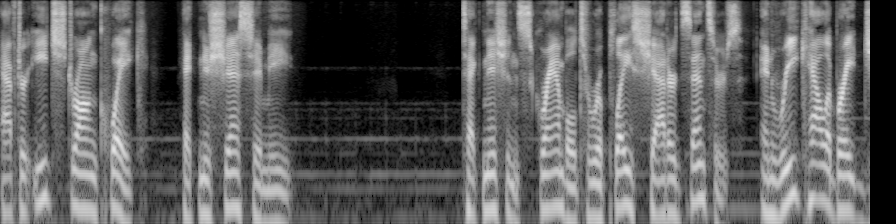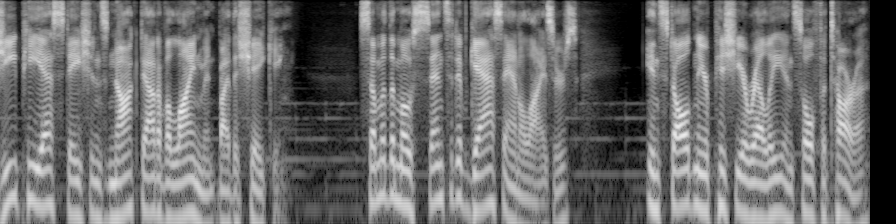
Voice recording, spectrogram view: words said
After each strong quake, technicians scramble to replace shattered sensors and recalibrate GPS stations knocked out of alignment by the shaking. Some of the most sensitive gas analyzers, installed near Pisciarelli and Solfatara,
